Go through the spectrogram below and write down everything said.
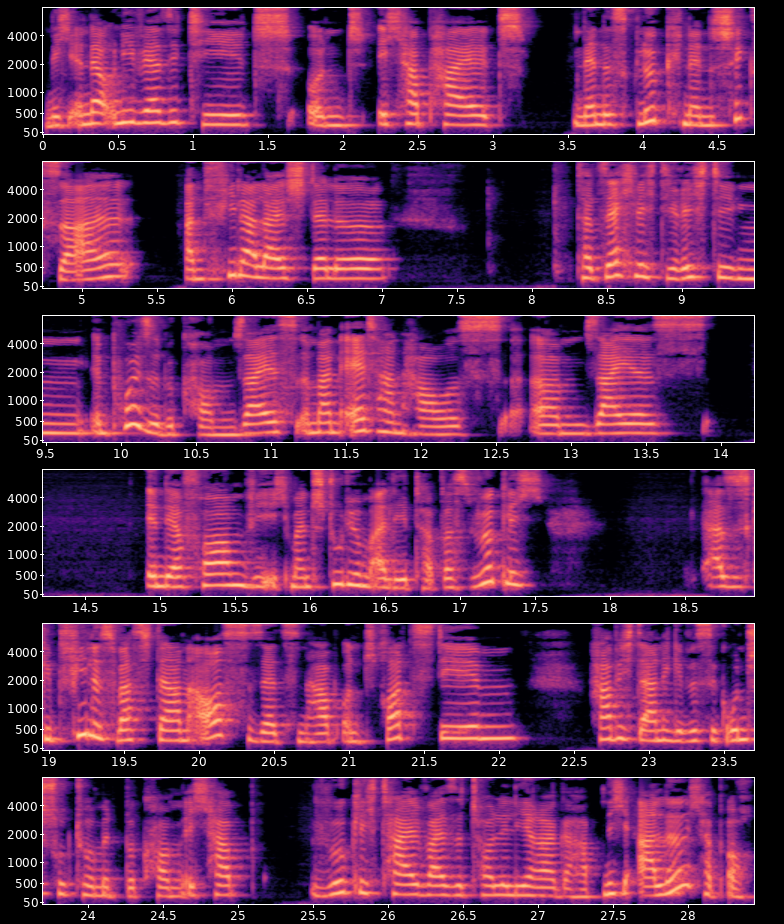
nicht in der Universität. Und ich habe halt nenn es Glück, nenn es Schicksal, an vielerlei Stelle tatsächlich die richtigen Impulse bekommen, sei es in meinem Elternhaus, ähm, sei es in der Form, wie ich mein Studium erlebt habe, was wirklich, also es gibt vieles, was ich daran auszusetzen habe und trotzdem habe ich da eine gewisse Grundstruktur mitbekommen. Ich habe wirklich teilweise tolle Lehrer gehabt. Nicht alle, ich habe auch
